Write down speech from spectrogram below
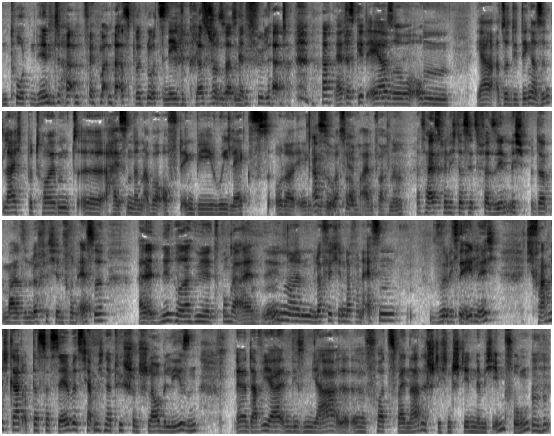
einen toten Hintern, wenn man das benutzt. Nee, du kriegst dass man schon so das mit. Gefühl hat. Ja, das geht eher so um, ja, also die Dinger sind leicht betäubend, äh, heißen dann aber oft irgendwie Relax oder irgendwie so, sowas okay. auch einfach, ne? Das heißt, wenn ich das jetzt versehentlich da mal so ein Löffelchen von esse, also nicht nur, dass mir jetzt Hunger ein. Ein Löffelchen davon essen würde ich eh nicht. Ich frage mich gerade, ob das dasselbe ist. Ich habe mich natürlich schon schlau belesen, äh, da wir ja in diesem Jahr äh, vor zwei Nadelstichen stehen, nämlich Impfung.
